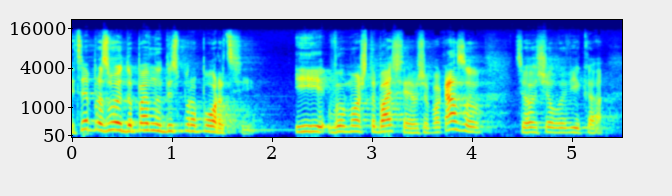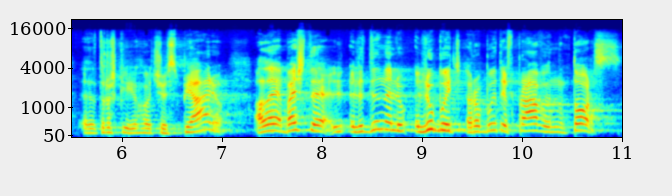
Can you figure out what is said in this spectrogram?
І це призводить до певної диспропорції. І ви можете бачити, я вже показував цього чоловіка, е, трошки його щось піарю. Але бачите, людина любить робити вправи на торс,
